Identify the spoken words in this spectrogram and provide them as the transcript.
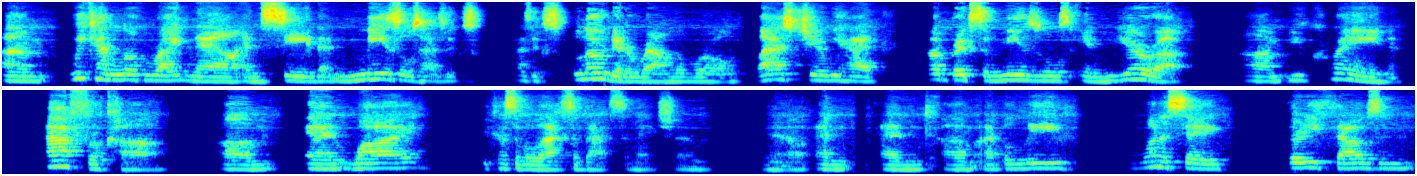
Um, we can look right now and see that measles has, ex has exploded around the world. Last year, we had outbreaks of measles in Europe, um, Ukraine, Africa. Um, and why? Because of a lack of vaccination, you know, and, and um, I believe, I wanna say 30,000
